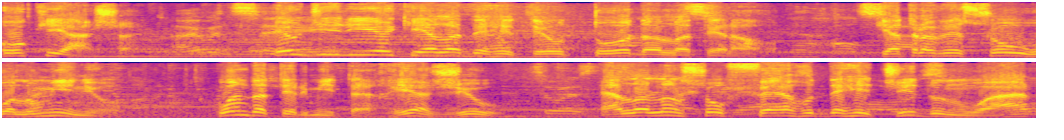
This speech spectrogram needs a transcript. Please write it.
O que acha? Eu diria que ela derreteu toda a lateral, que atravessou o alumínio. Quando a termita reagiu, ela lançou ferro derretido no ar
